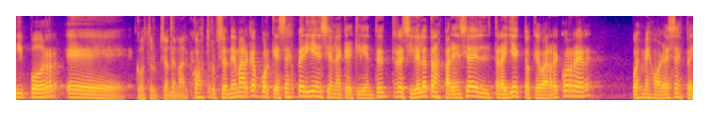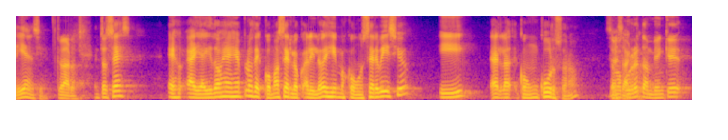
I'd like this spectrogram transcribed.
y por eh, Construcción de marca. construcción de marca, porque esa experiencia en la que el cliente recibe la transparencia del trayecto que va a recorrer, pues mejora esa experiencia. Claro. Entonces, es- ahí hay dos ejemplos de cómo hacerlo. Ali lo dijimos con un servicio y eh, la- con un curso, ¿no? Se me Exacto. ocurre también que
